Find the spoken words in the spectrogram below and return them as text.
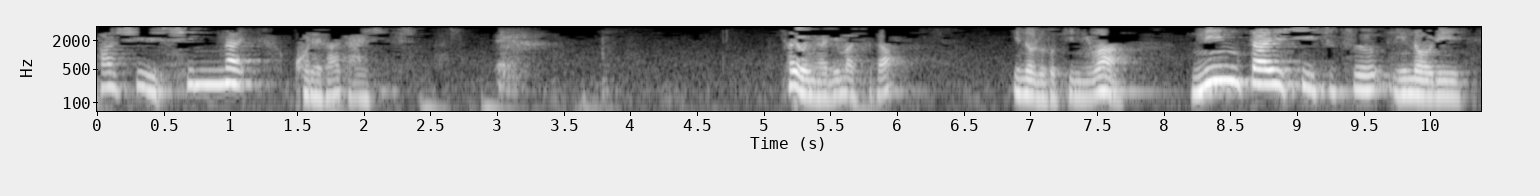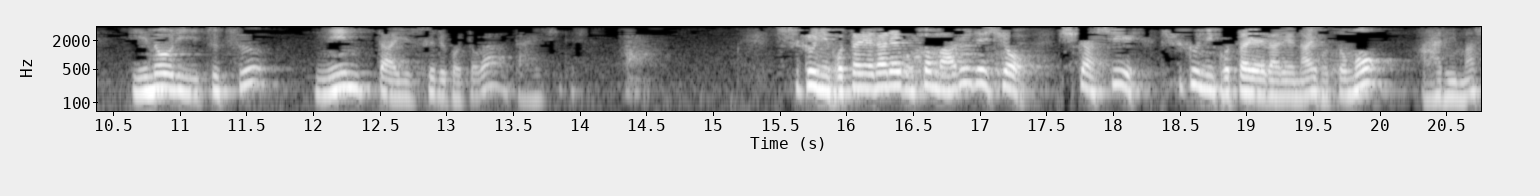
正しい信頼、これが大事です。最後になりますが、祈るときには、忍耐しつつ祈り、祈りつつ忍耐することが大事です。すぐに答えられることもあるでしょう。しかし、すぐに答えられないこともあります。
